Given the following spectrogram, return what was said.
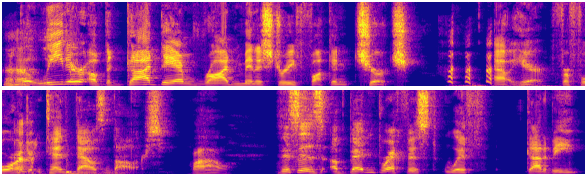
the Uh-huh. leader of the goddamn Rod Ministry fucking church out here for $410,000. Wow. This is a bed and breakfast with got to be,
